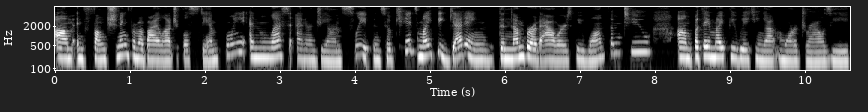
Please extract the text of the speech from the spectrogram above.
um, and functioning from a biological standpoint and less energy on sleep. And so kids might be getting the number of hours we want them to, um, but they might be waking up more drowsy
